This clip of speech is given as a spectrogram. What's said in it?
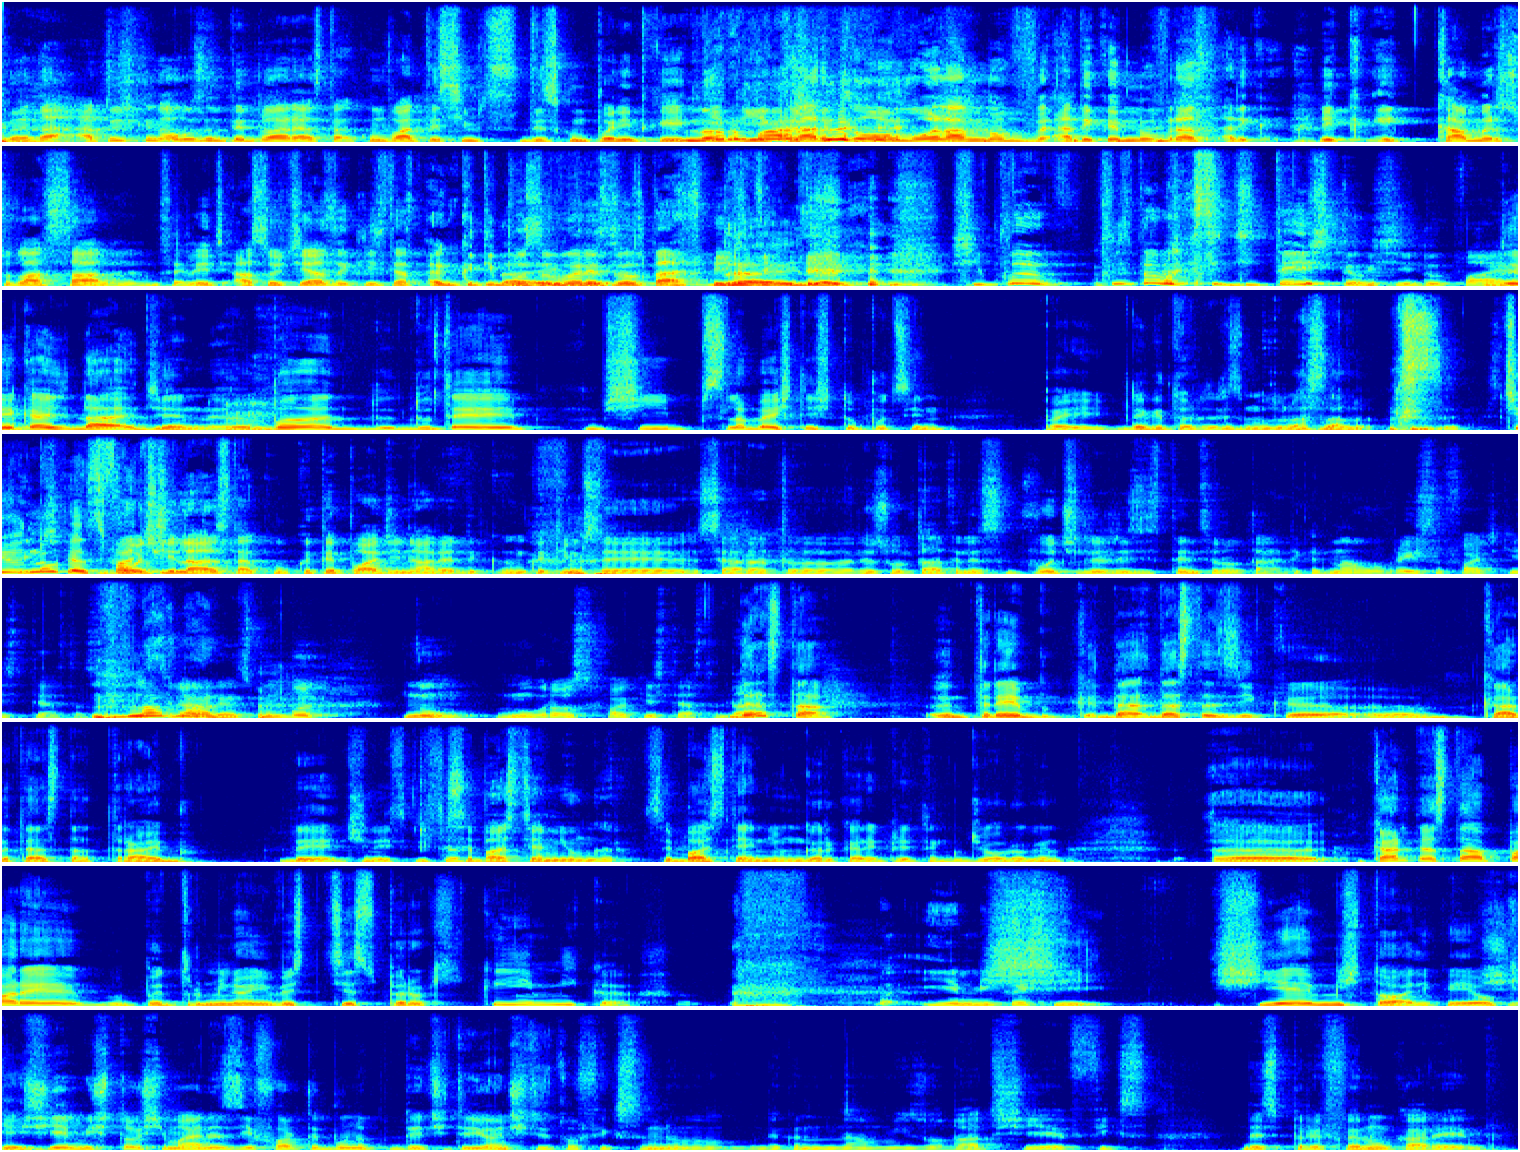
Bă, dar atunci când auzi întâmplarea asta, cumva te simți descumpănit că e, e, e Normal. clar că omul ăla nu vre, adică nu vrea, să- adică e, e ca mersul la sală, înțelegi? Asociază chestia asta, în cât timp Da, o să văd exact. rezultate. da, știi? exact. Și bă, păi stai mai să citește și după aia. E ca, da, gen, bă, du-te și slăbește și tu puțin. Păi, de câte ori trebuie să mă duc la sală? Ce, nu, că îți faci... Vocile astea cu câte pagini are, de, în cât timp se, se arată rezultatele, sunt vocile rezistențelor tale. Adică nu vrei să faci chestia asta. Sunt Normal. vocile care îți spun, bă, nu, nu vreau să fac chestia asta. De Dar asta întreb, că- de, de asta zic că uh, cartea asta, Tribe, de cine ai scrisă? Sebastian Junger. Sebastian Junger, care e prieten cu Joe Rogan. Uh, cartea asta pare pentru mine o investiție super ok, că e mică Bă, e mică și, și, și e mișto, adică e ok. și, și e mișto și mai ales e foarte bună de citit. Eu am citit-o fix în, de când ne-am izolat și e fix despre felul în care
